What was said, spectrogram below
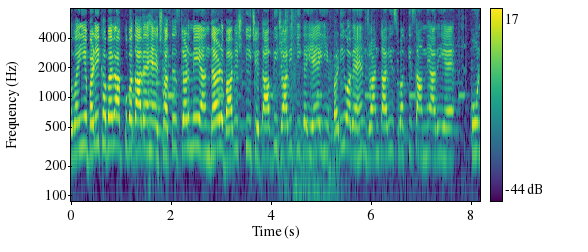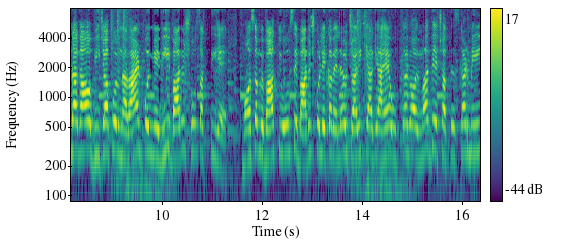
तो वहीं ये बड़ी खबर आपको बता रहे हैं। छत्तीसगढ़ में अंधड़, बारिश की चेतावनी जारी की गई है। ये बड़ी और अहम जानकारी इस वक्त की सामने आ रही है। कोंडागांव बीजापुर, नारायणपुर में भी बारिश हो सकती है। मौसम विभाग की ओर से बारिश को लेकर अलर्ट जारी किया गया है। उत्तर और मध्य छत्तीसगढ़ में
